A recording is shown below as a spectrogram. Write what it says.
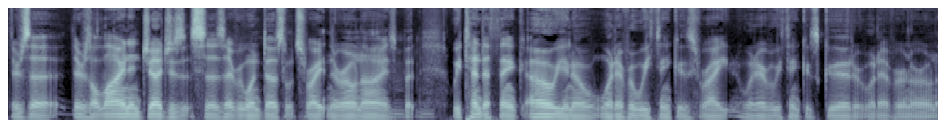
there's a there's a line in Judges that says everyone does what's right in their own eyes, but Mhm. we tend to think, oh, you know, whatever we think is right, whatever we think is good, or whatever in our own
